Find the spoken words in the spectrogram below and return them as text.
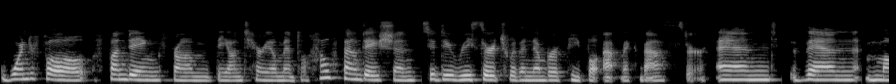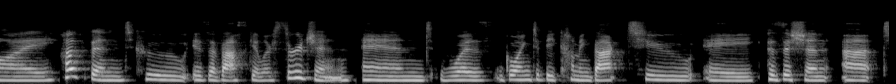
wonderful funding from the Ontario Mental Health Foundation to do research with a number of people at McMaster. And then my husband, who is a vascular surgeon and was going to be coming back to a position at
